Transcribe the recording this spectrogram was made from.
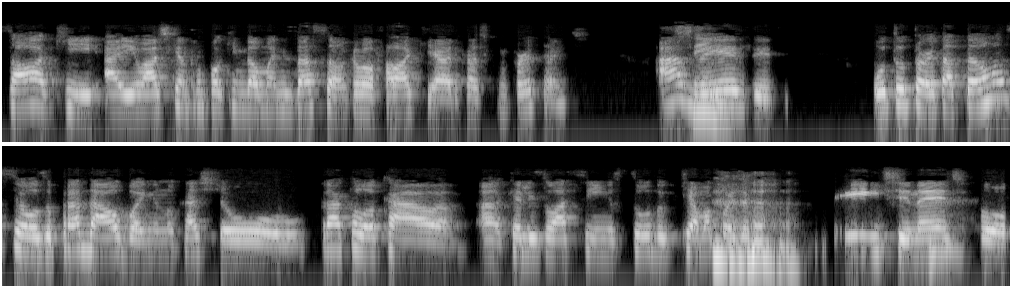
Só que aí eu acho que entra um pouquinho da humanização, que eu vou falar aqui, Ari, que eu acho que é importante. Às Sim. vezes, o tutor tá tão ansioso para dar o banho no cachorro, para colocar aqueles lacinhos, tudo, que é uma coisa gente, né? Tipo,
